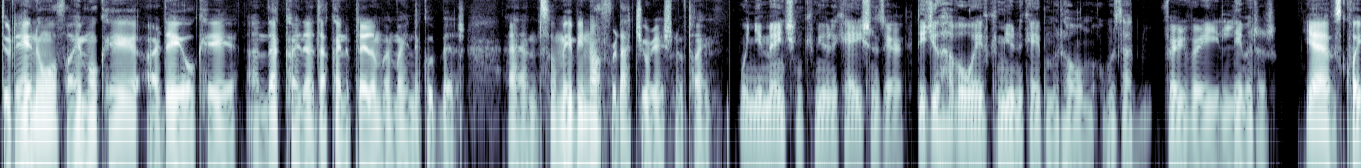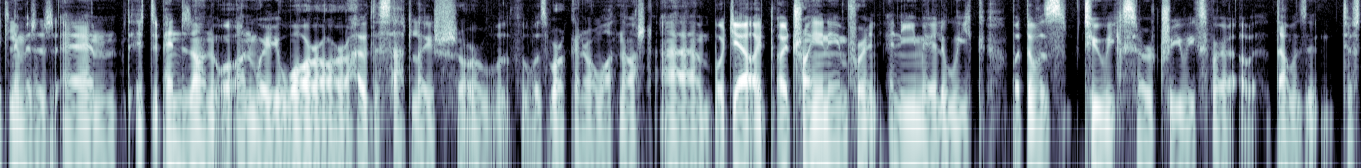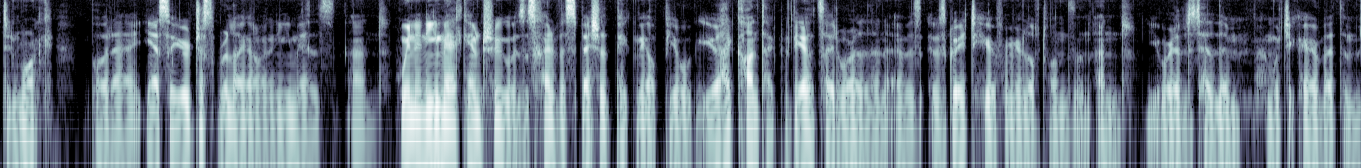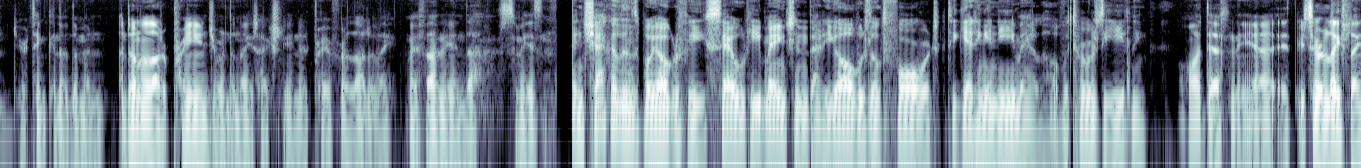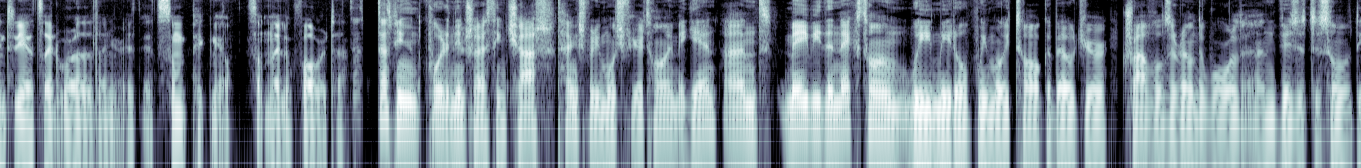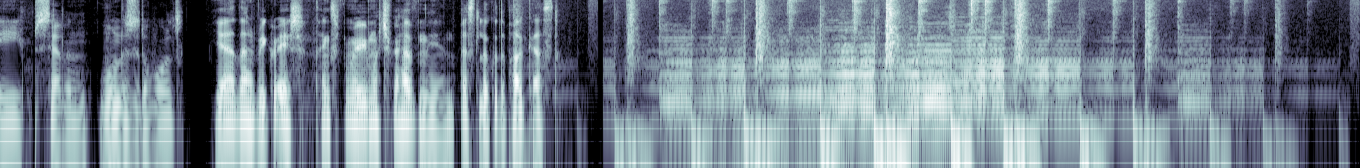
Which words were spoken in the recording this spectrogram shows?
do they know if I'm okay? Are they okay? And that kind of that kind of played on my mind a good bit. Um, so maybe not for that duration of time. When you mentioned communications there, did you have a way of communicating with home, or was that very very limited? Yeah, it was quite limited. Um, it depended on on where you were or how the satellite or w- was working or whatnot. Um, but yeah, I I try and aim for an, an, email a week. But there was two weeks or three weeks where uh, that was it just didn't work. But uh, yeah, so you're just relying on emails, and when an email came through, it was kind of a special pick me up. You you had contact with the outside world, and it was it was great to hear from your loved ones, and, and you were able to tell them how much you care about them, and you're thinking of them. And I've done a lot of praying during the night actually, and I'd pray for a lot of my, my family, and that. It's amazing. In Shackleton's biography, South, he mentioned that he always looked forward to getting an email of a Thursday evening. Oh, definitely, yeah. It, it's your lifeline to the outside world, and it, it's some pick me up, something I look forward to. That's, that's been quite an interesting chat. Thanks very much for your time again. And maybe the next time we meet up, we might talk about your travels around the world and visit to some of the seven wonders of the world. Yeah, that'd be great. Thanks very much for having me, and best luck with the podcast.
